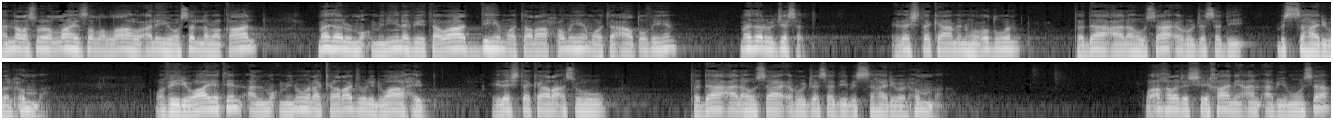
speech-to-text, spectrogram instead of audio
أن رسول الله صلى الله عليه وسلم قال مثل المؤمنين في توادهم وتراحمهم وتعاطفهم مثل الجسد. إذا اشتكى منه عضو تداعى له سائر الجسد بالسهر والحمى. وفي رواية المؤمنون كرجل واحد إذا اشتكى رأسه تداعى له سائر الجسد بالسهر والحمى. وأخرج الشيخان عن أبي موسى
